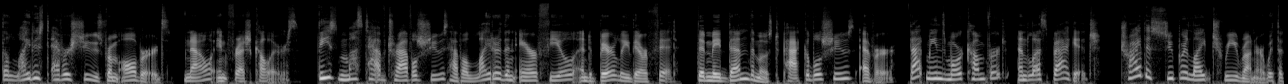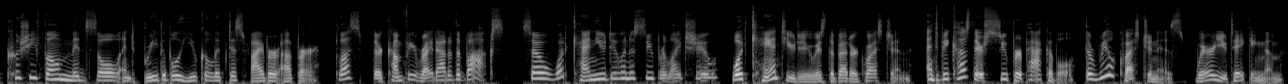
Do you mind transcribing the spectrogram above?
the lightest ever shoes from Allbirds, now in fresh colors. These must have travel shoes have a lighter than air feel and barely there fit that made them the most packable shoes ever. That means more comfort and less baggage. Try the super light tree runner with a cushy foam midsole and breathable eucalyptus fiber upper. Plus, they're comfy right out of the box. So, what can you do in a super light shoe? What can't you do is the better question. And because they're super packable, the real question is where are you taking them?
